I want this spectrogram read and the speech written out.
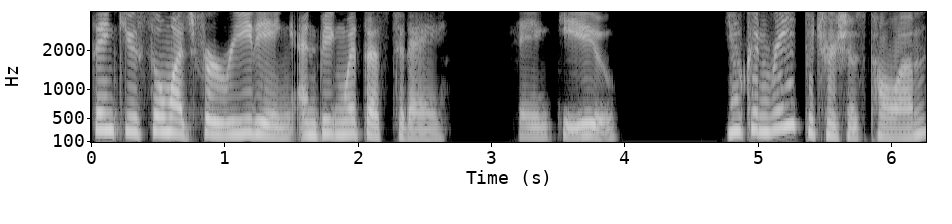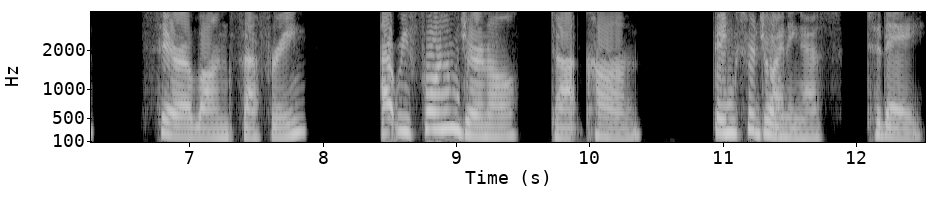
Thank you so much for reading and being with us today. Thank you. You can read Patricia's poem, Sarah Long Suffering, at reformedjournal.com. Thanks for joining us today.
